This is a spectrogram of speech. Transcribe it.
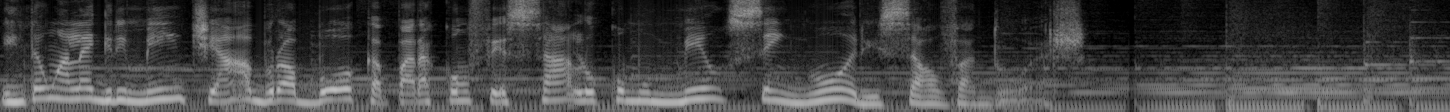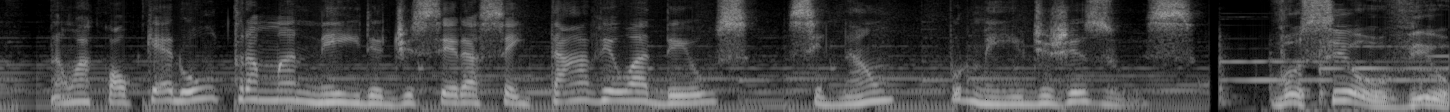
Então, alegremente abro a boca para confessá-lo como meu Senhor e Salvador. Não há qualquer outra maneira de ser aceitável a Deus senão por meio de Jesus. Você ouviu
